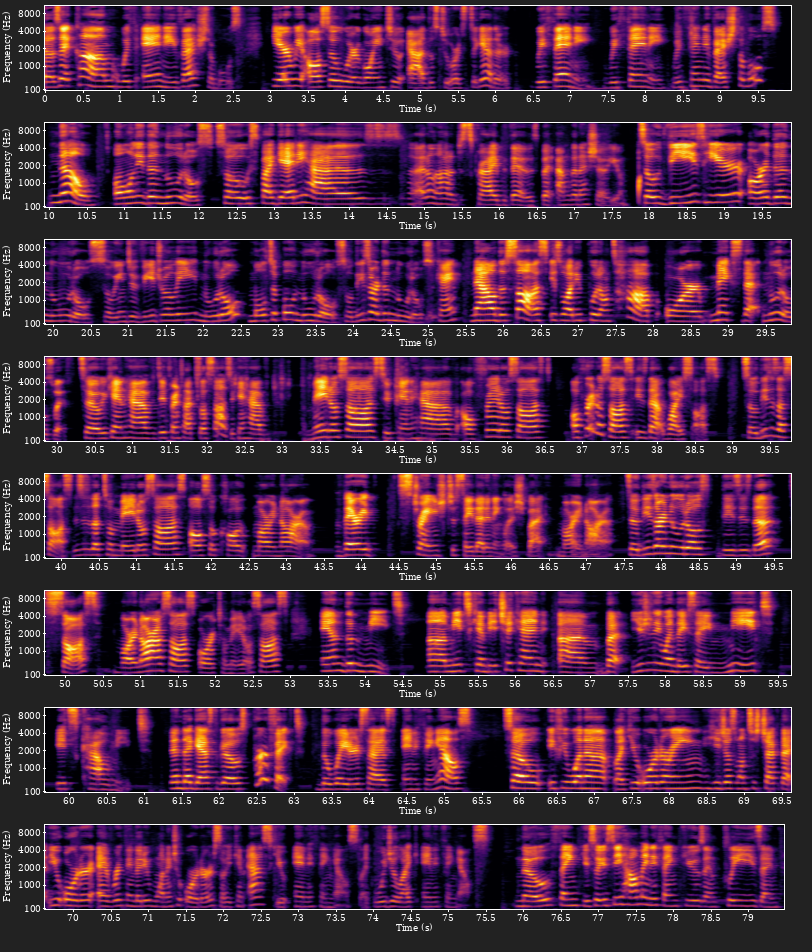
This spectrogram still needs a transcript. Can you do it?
Does it come with any vegetables? Here we also we're going to add those two words together. With any, with any, with any vegetables? No, only the noodles. So spaghetti has I don't know how to describe those, but I'm gonna show you. So these here are the noodles. So individually noodle, multiple noodles. So these are the noodles, okay? Now the sauce is what you put on top or mix that noodles with. So you can have different types of sauce. You can have tomato sauce, you can have Alfredo sauce. Alfredo sauce is that white sauce. So this is a sauce. This is the tomato sauce, also called marinara. Very strange to say that in English, but marinara. So these are noodles. This is the sauce, marinara sauce or tomato sauce, and the meat. Uh, meat can be chicken, um, but usually when they say meat, it's cow meat. Then the guest goes, perfect. The waiter says, anything else? So if you wanna, like you're ordering, he just wants to check that you order everything that you wanted to order so he can ask you anything else. Like, would you like anything else? No, thank you. So you see how many thank yous and please and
